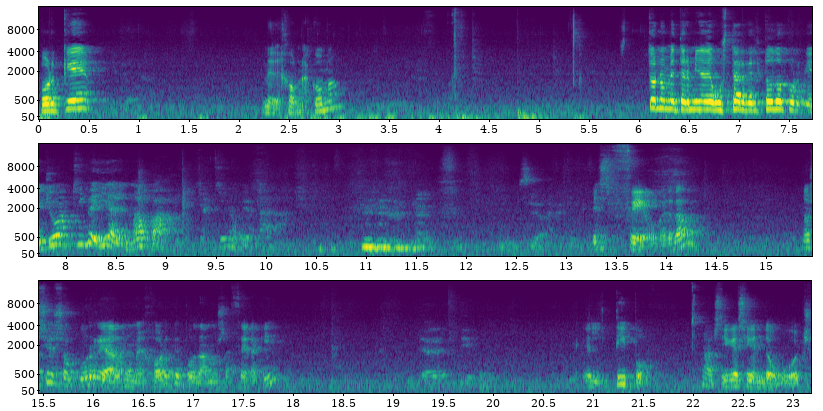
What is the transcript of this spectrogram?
Porque me deja una coma. Esto no me termina de gustar del todo porque yo aquí veía el mapa y aquí no veo nada. Es feo, ¿verdad? ¿No se os ocurre algo mejor que podamos hacer aquí? El tipo. Ah, sigue siendo U8.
